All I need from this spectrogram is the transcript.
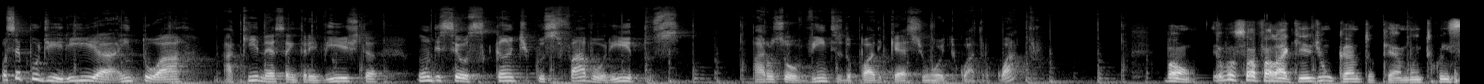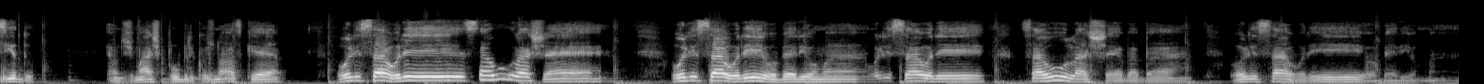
Você poderia entoar aqui nessa entrevista um de seus cânticos favoritos para os ouvintes do podcast 1844? Bom, eu vou só falar aqui de um canto que é muito conhecido, é um dos mais públicos nossos, que é Olissa Ore Axé, Olissa Ore Oberioma, Olissa Ore Saúl Axé Babá, Olissa Ore Oberioma.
